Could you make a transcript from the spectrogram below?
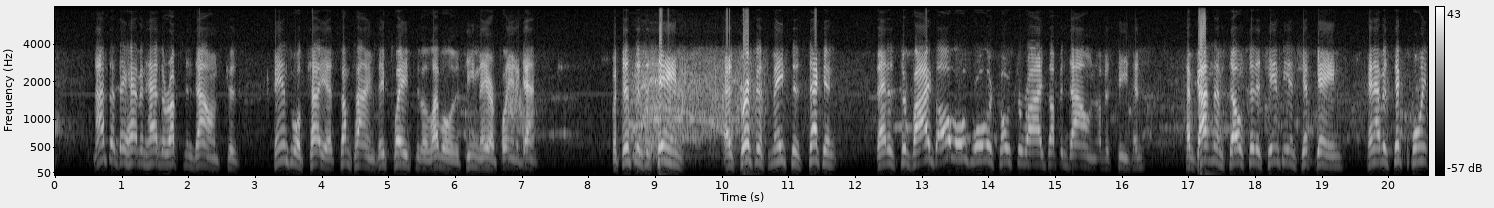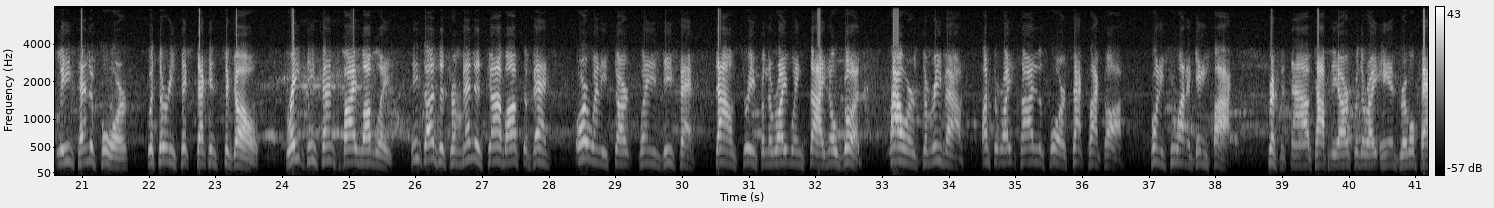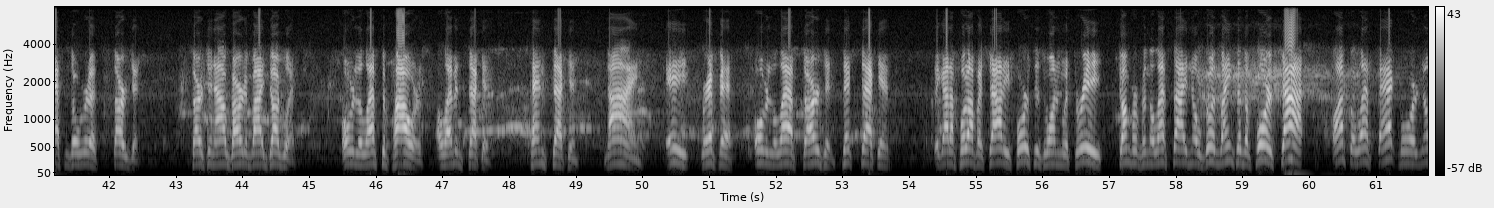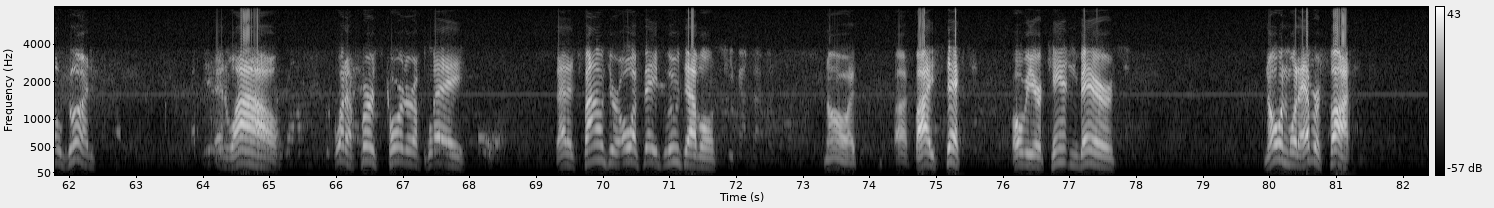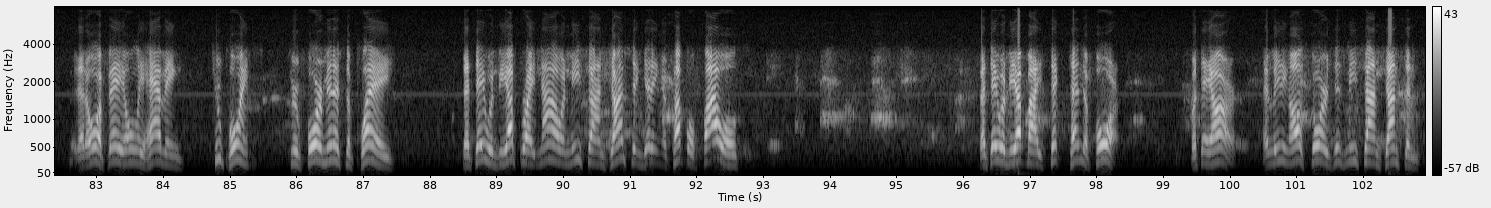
Not that they haven't had their ups and downs, because fans will tell you sometimes they played to the level of the team they are playing against. But this is a team, as Griffith makes his second, that has survived all those roller coaster rides up and down of a season, have gotten themselves to the championship game, and have a six-point lead, 10 to 4, with 36 seconds to go. Great defense by Lovely. He does a tremendous job off the bench or when he starts playing defense. Down three from the right wing side, no good. Powers the rebound up the right side of the floor. Shot clock off. 22 on the game clock. Griffith now top of the arc with the right hand dribble. Passes over to Sargent. Sargent now guarded by Douglas. Over to the left of Powers. 11 seconds. 10 seconds. 9. 8. Griffith over to the left. Sargent. 6 seconds. They got to put up a shot. He forces one with three. Jumper from the left side, no good. Length of the floor shot off the left backboard, no good. And wow, what a first quarter of play that has found your OFA Blue Devils. No, uh, by six over your Canton Bears. No one would have ever thought that OFA only having two points through four minutes of play that they would be up right now and Mishan Johnson getting a couple fouls that they would be up by six, ten to four. But they are. And leading all scorers is Mishan Johnson.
